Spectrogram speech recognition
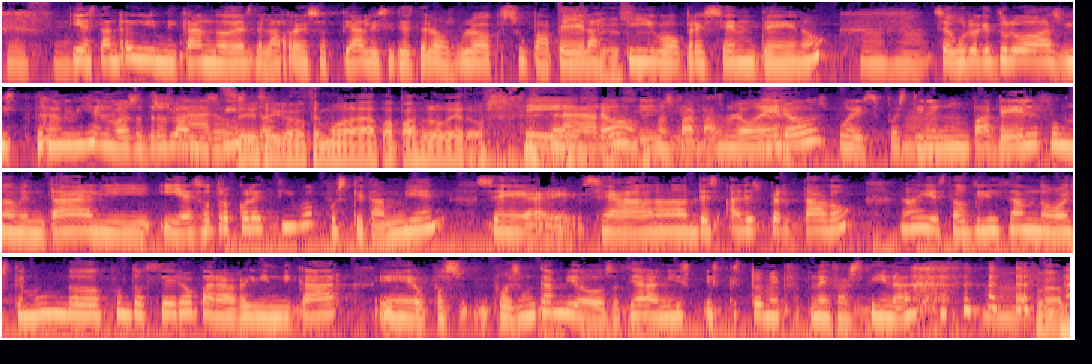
Sí, sí. y están reivindicando desde las redes sociales y desde los blogs su papel Sí, activo, presente, ¿no? Ujú. Seguro que tú lo has visto también, vosotros lo habéis Claro. visto. Sí, sí, conocemos a papás blogueros. Sí, Claro, sí, sí, los sí. papás blogueros pues pues Ah. tienen un papel fundamental y, y es otro colectivo pues que también se, se ha, des- ha despertado ¿no? y está utilizando este mundo 2.0 para reivindicar eh, pues pues un cambio social. A mí es, es que esto me, me fascina. Mm. Claro.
